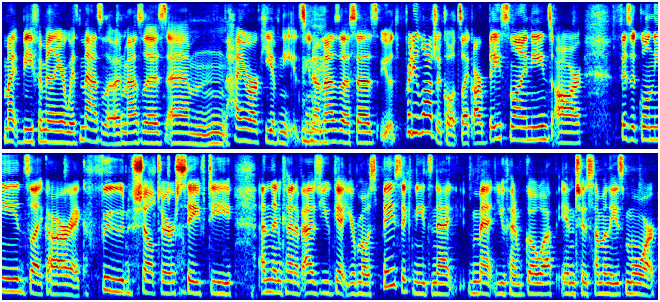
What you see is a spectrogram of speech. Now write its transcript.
might be familiar with Maslow and Maslow's um, hierarchy of needs. You mm-hmm. know, Maslow says it's pretty logical. It's like our baseline needs are physical needs like our like food, shelter, safety, and then kind of as you get your most basic needs net, met, you kind of go up into some of these more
